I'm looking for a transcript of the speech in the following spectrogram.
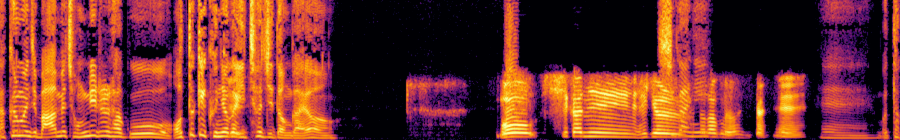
아 그러면 이제 마음의 정리를 하고 어떻게 그녀가 예. 잊혀지던가요? 뭐, 시간이? 해결하더라고요, 그러니까, 예. 예, 뭐 다,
